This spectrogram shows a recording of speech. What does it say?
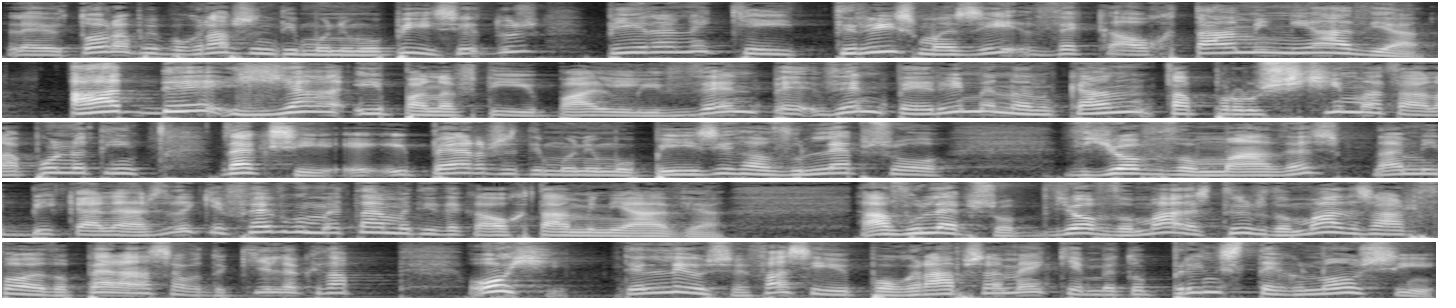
λέει τώρα που υπογράψαν τη μονιμοποίησή τους, πήρανε και οι τρεις μαζί 18 μήνυ άδεια. Άντε, για είπαν αυτοί οι υπάλληλοι. Δεν, δεν περίμεναν καν τα προσχήματα να πούνε ότι εντάξει, ε, υπέραψα τη μονιμοποίηση, θα δουλέψω δύο εβδομάδες, να μην μπει κανένας εδώ και φεύγω μετά με τη 18 μήνυ άδεια. Θα δουλέψω δύο εβδομάδες, τρεις εβδομάδες, θα έρθω εδώ πέρα ένα Σαββατοκύριακο και θα. Όχι, τελείωσε. Φάση υπογράψαμε και με το πριν στεγνώσει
